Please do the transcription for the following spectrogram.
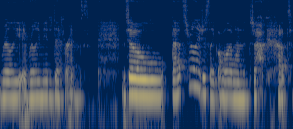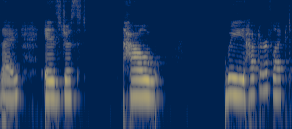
really, it really made a difference. And so that's really just like all I wanted to talk about today is just how we have to reflect,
